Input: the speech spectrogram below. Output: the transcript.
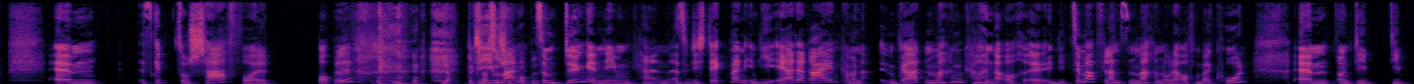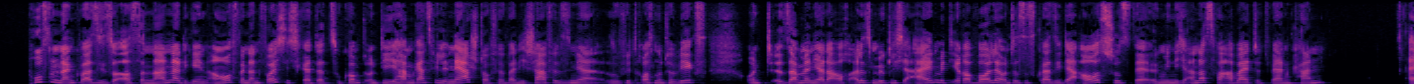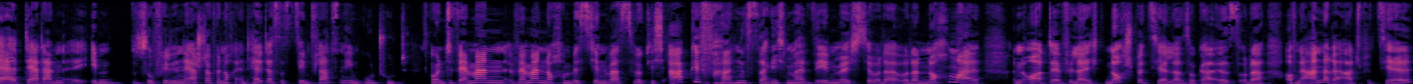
Ähm, es gibt so Schafwollbobbel, ja, die man Bobbel. zum Düngen nehmen kann. Also die steckt man in die Erde rein, kann man im Garten machen, kann man auch äh, in die Zimmerpflanzen machen oder auf dem Balkon. Ähm, und die, die puffen dann quasi so auseinander, die gehen auf, wenn dann Feuchtigkeit dazu kommt und die haben ganz viele Nährstoffe, weil die Schafe sind ja so viel draußen unterwegs und äh, sammeln ja da auch alles Mögliche ein mit ihrer Wolle und das ist quasi der Ausschuss, der irgendwie nicht anders verarbeitet werden kann äh, der dann äh, eben so viele Nährstoffe noch enthält, dass es den Pflanzen eben gut tut. Und wenn man, wenn man noch ein bisschen was wirklich abgefahrenes, sage ich mal, sehen möchte oder, oder nochmal ein Ort, der vielleicht noch spezieller sogar ist oder auf eine andere Art speziell,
